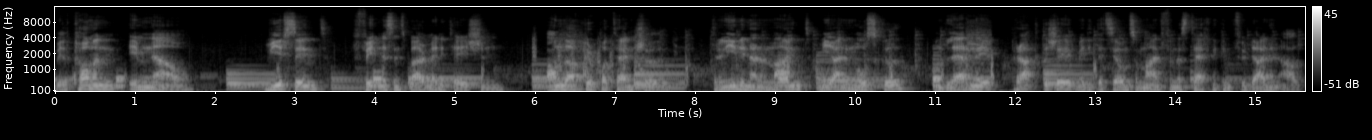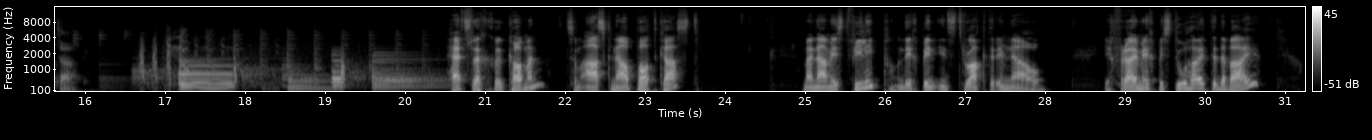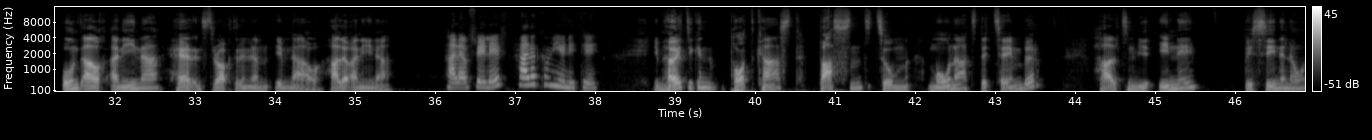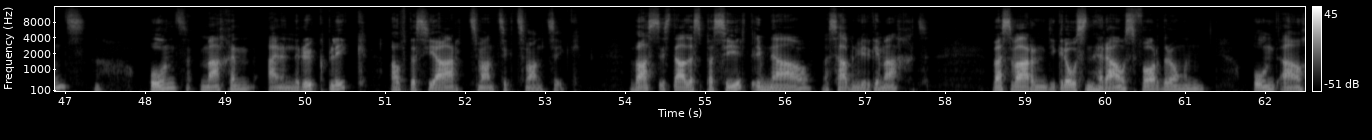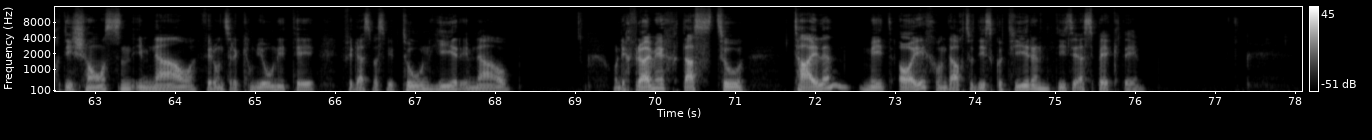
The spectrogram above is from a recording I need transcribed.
Willkommen im Now. Wir sind Fitness Inspired Meditation. Unlock your potential. Trainiere deinen Mind wie einen Muskel und lerne praktische Meditations- und Mindfulness-Techniken für deinen Alltag. Herzlich willkommen zum Ask Now Podcast. Mein Name ist Philipp und ich bin Instructor im Now. Ich freue mich, bist du heute dabei und auch Anina, Head Instructorin im Now. Hallo Anina. Hallo Philipp, hallo Community. Im heutigen Podcast, passend zum Monat Dezember, halten wir inne, besinnen uns und machen einen Rückblick auf das Jahr 2020. Was ist alles passiert im Now? Was haben wir gemacht? Was waren die großen Herausforderungen und auch die Chancen im Now für unsere Community, für das, was wir tun hier im Now? Und ich freue mich, das zu teilen mit euch und auch zu diskutieren, diese Aspekte.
